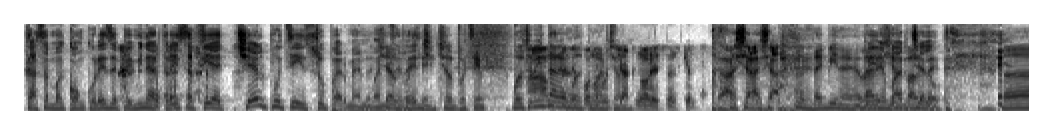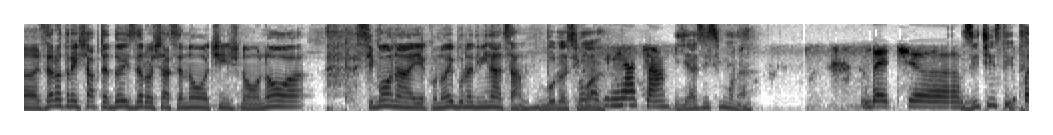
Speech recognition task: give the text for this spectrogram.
Ca să mă concureze pe mine ar trebui să fie cel puțin Superman, mă Cel înțelegi? puțin, cel puțin. Mulțumim Am tare mult, telefonul lui Marcel. Chuck Norris în schimb. Da, așa, așa. Asta e bine. îl are Bine, și el pe al Marcele. tău. Uh, 0372069599 Simona e cu noi, bună dimineața! Bună, Bună dimineața! Ia zi, Simona. Deci, uh, Zi cinstit. după,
